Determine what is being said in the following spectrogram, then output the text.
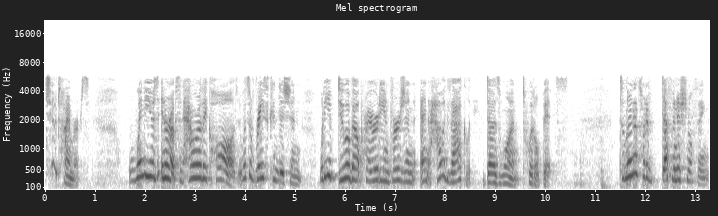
two timers? When do you use interrupts and how are they called? What's a race condition? What do you do about priority inversion? And how exactly does one twiddle bits? To learn that sort of definitional things,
